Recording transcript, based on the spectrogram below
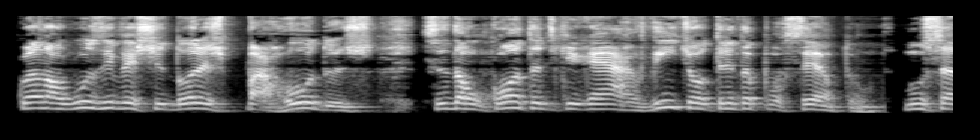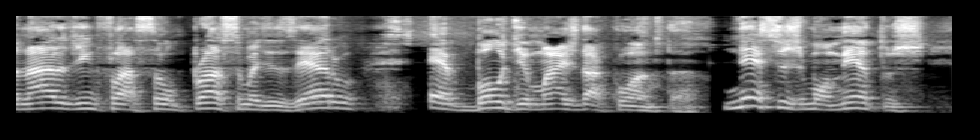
quando alguns investidores parrudos se dão conta de que ganhar 20 ou 30% num cenário de inflação próxima de zero é bom demais da conta. Nesses momentos,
